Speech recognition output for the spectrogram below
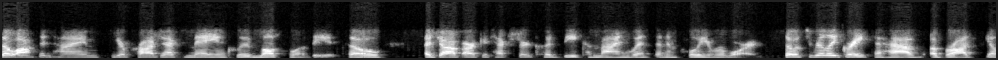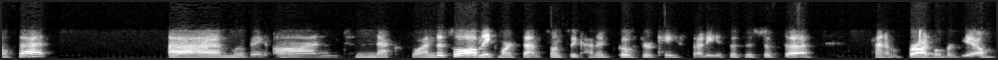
So oftentimes your project may include multiple of these. So a job architecture could be combined with an employee reward. So it's really great to have a broad skill set. Uh, moving on to the next one. This will all make more sense once we kind of go through case studies. This is just a kind of broad overview.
